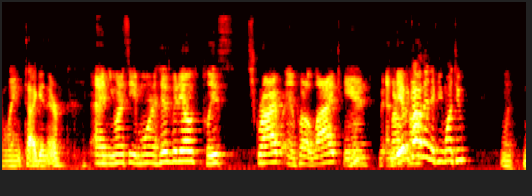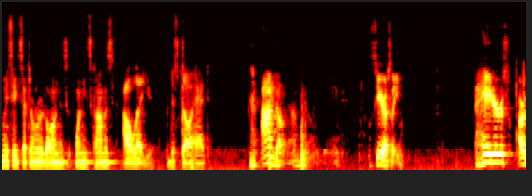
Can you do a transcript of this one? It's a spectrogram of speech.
link. tag in there. And you want to see more of his videos? Please subscribe and put a like and, And leave a com- comment if you want to. When we say something rude on his one of his comments, I'll let you. Just go ahead. I'm joking. I'm joking. Seriously, haters are.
